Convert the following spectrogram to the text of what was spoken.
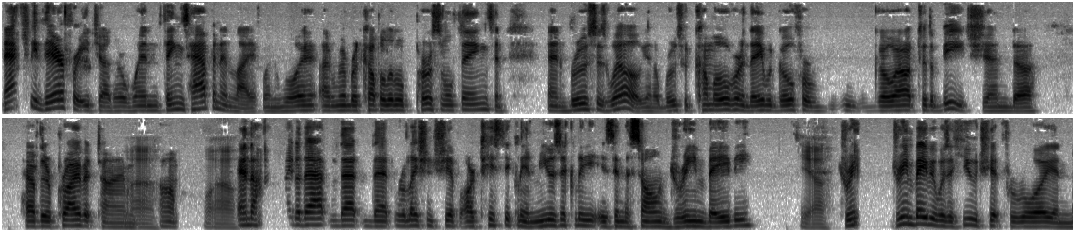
and actually there for each other when things happen in life. When Roy, I remember a couple little personal things, and and Bruce as well. You know, Bruce would come over and they would go for go out to the beach and uh, have their private time. Wow. Um, wow. And the highlight of that that that relationship artistically and musically is in the song Dream Baby. Yeah. Dream Dream Baby was a huge hit for Roy in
